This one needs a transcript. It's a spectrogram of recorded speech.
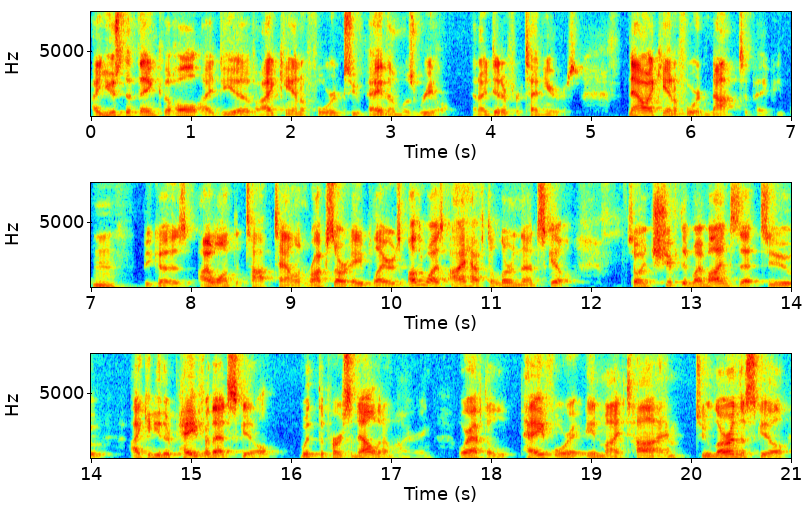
I used to think the whole idea of I can't afford to pay them was real, and I did it for 10 years. Now I can't afford not to pay people mm. because I want the top talent, rockstar A players. Otherwise, I have to learn that skill. So it shifted my mindset to I can either pay for that skill with the personnel that I'm hiring, or I have to pay for it in my time to learn the skill,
